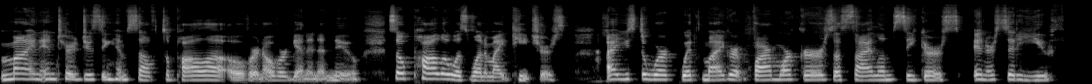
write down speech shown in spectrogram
mind introducing himself to Paula over and over again in a new. So Paula was one of my teachers. I used to work with migrant farm workers, asylum seekers, inner city youth.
